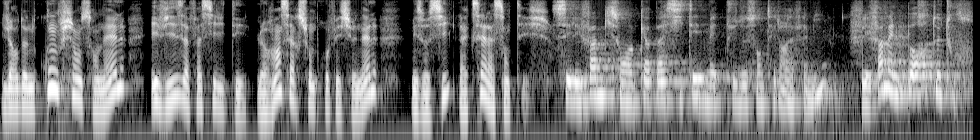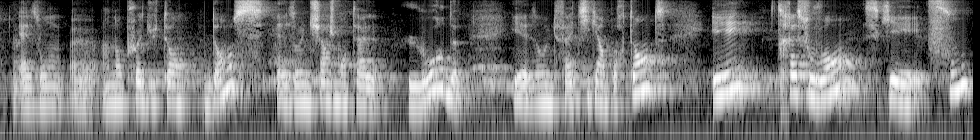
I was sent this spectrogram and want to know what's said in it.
Il leur donne confiance en elles et vise à faciliter leur insertion professionnelle, mais aussi l'accès à la santé. C'est les femmes qui sont en capacité de mettre plus de santé dans la famille. Les femmes, elles portent tout. Elles ont euh, un emploi du temps dense, elles ont une charge mentale lourde et elles ont une fatigue importante. Et très souvent, ce qui est fou,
